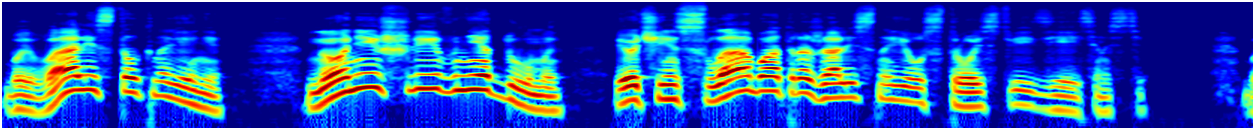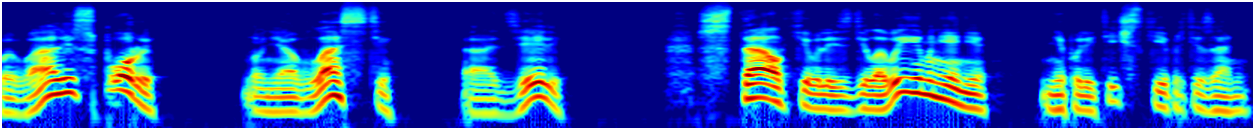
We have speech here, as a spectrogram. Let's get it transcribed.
Бывали столкновения, но они шли вне думы и очень слабо отражались на ее устройстве и деятельности. Бывали споры, но не о власти, а о деле. Сталкивались деловые мнения, не политические притязания.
